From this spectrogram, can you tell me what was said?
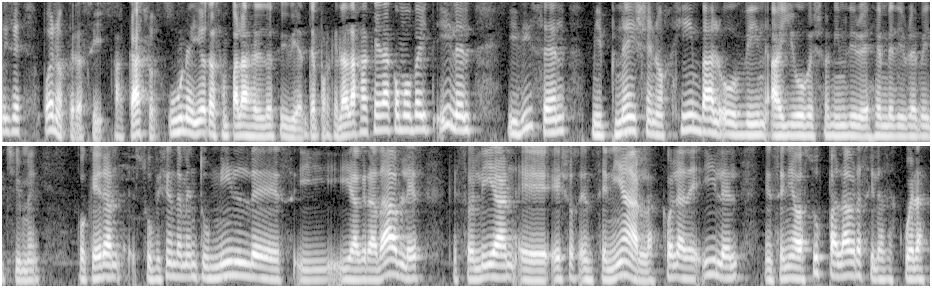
dice, bueno, pero si acaso una y otra son palabras del Dios viviente, porque la laja queda como Beit Ilel y dicen, porque eran suficientemente humildes y, agradables que solían eh, ellos enseñar. La escuela de Hillel enseñaba sus palabras y las escuelas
